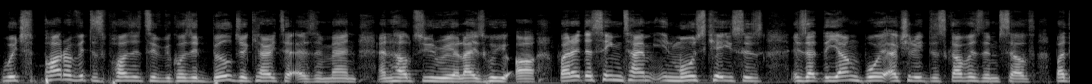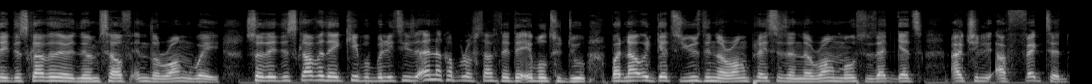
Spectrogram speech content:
which part of it is positive because it builds your character as a man and helps you realize who you are. But at the same time, in most cases, is that the young boy actually discovers themselves, but they discover themselves in the wrong way. So they discover their capabilities and a couple of stuff that they're able to do, but now it gets used in the wrong places and the wrong motives that gets actually affected.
